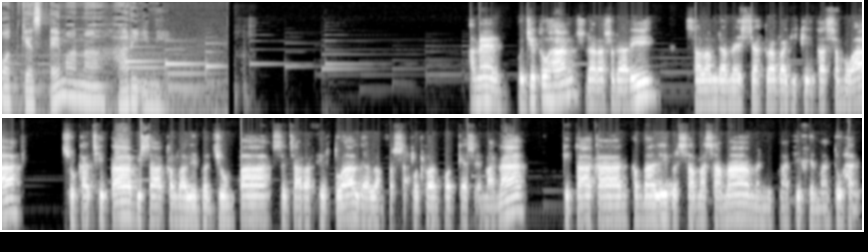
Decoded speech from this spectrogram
podcast Emana hari ini. Amin. Puji Tuhan, saudara-saudari, Salam damai sejahtera bagi kita semua. Sukacita bisa kembali berjumpa secara virtual dalam persekutuan podcast Emana. Kita akan kembali bersama-sama menikmati firman Tuhan.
